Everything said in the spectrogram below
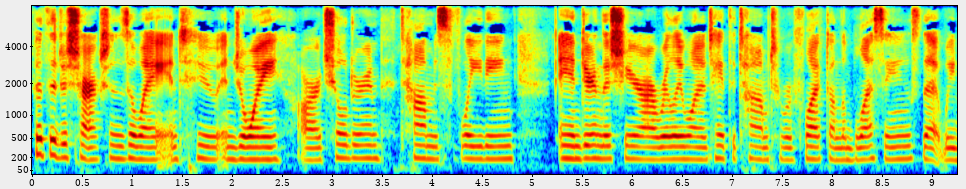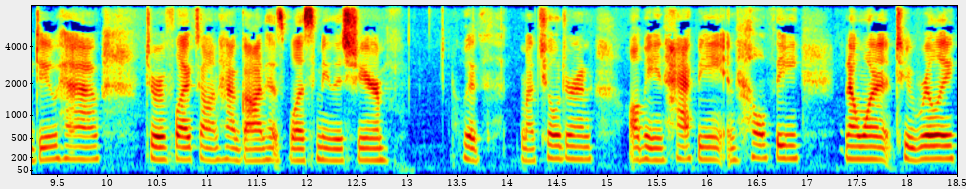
put the distractions away and to enjoy our children. Time is fleeting. And during this year, I really want to take the time to reflect on the blessings that we do have, to reflect on how God has blessed me this year with my children all being happy and healthy and I wanted to really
